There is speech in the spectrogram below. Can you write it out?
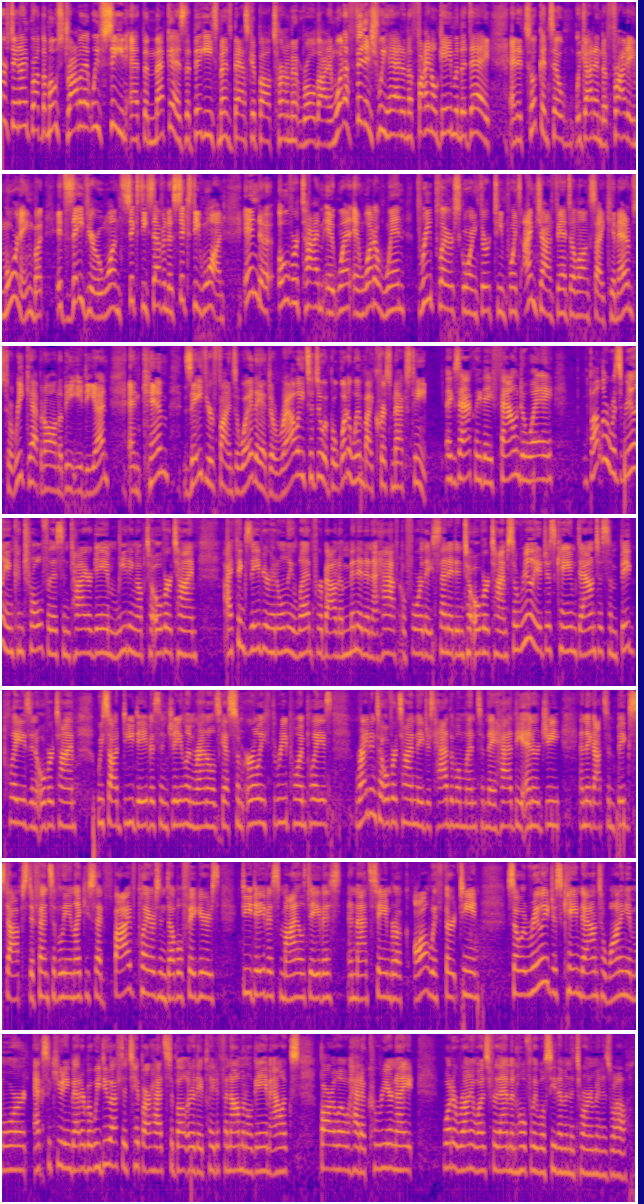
Thursday night brought the most drama that we've seen at the Mecca as the Big East men's basketball tournament rolled on. And what a finish we had in the final game of the day. And it took until we got into Friday morning, but it's Xavier won 67 to 61. Into overtime it went, and what a win. Three players scoring 13 points. I'm John Fanta alongside Kim Adams to recap it all on the BEDN. And Kim, Xavier finds a way. They had to rally to do it, but what a win by Chris Mack's team. Exactly. They found a way. Butler was really in control for this entire game leading up to overtime. I think Xavier had only led for about a minute and a half before they sent it into overtime. So really it just came down to some big plays in overtime. We saw Dee Davis and Jalen Reynolds get some early three point plays. Right into overtime, they just had the momentum, they had the energy, and they got some big stops defensively. And like you said, five players in double figures. Dee Davis, Myles Davis, and Matt Stainbrook, all with 13. So it really just came down to wanting it more, executing better. But we do have to tip our hats to Butler. They played a phenomenal game. Alex Barlow had a career night. What a run it was for them, and hopefully we'll see them in the tournament as well.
